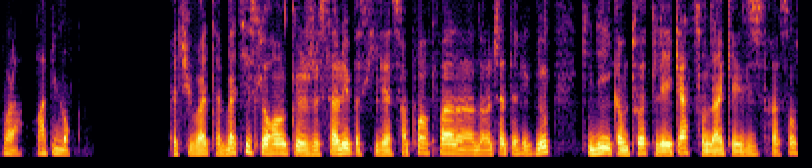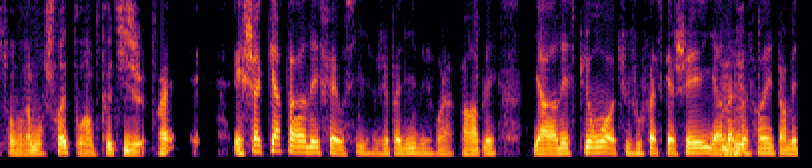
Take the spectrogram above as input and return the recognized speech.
Voilà, rapidement. Ah, tu vois, tu as Baptiste Laurent que je salue parce qu'il est sur la première fois dans, le chat avec nous, qui dit comme toi que les cartes sont là, que les illustrations sont vraiment chouettes pour un petit jeu. Ouais. Et- chaque carte a un effet aussi. J'ai pas dit, mais voilà, pas rappelé. Il y a un espion, euh, tu joues face cachée. Il y a un Mhm. assassin, il permet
